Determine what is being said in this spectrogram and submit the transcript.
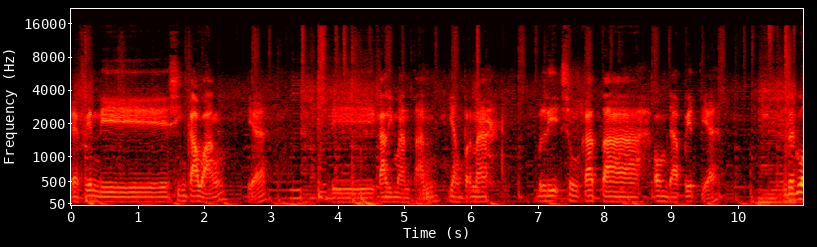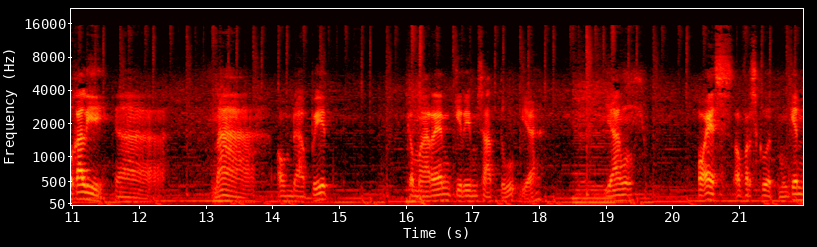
Kevin di Singkawang ya di Kalimantan yang pernah beli sulkata Om David ya udah dua kali nah, nah Om David kemarin kirim satu ya yang OS overscoot mungkin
